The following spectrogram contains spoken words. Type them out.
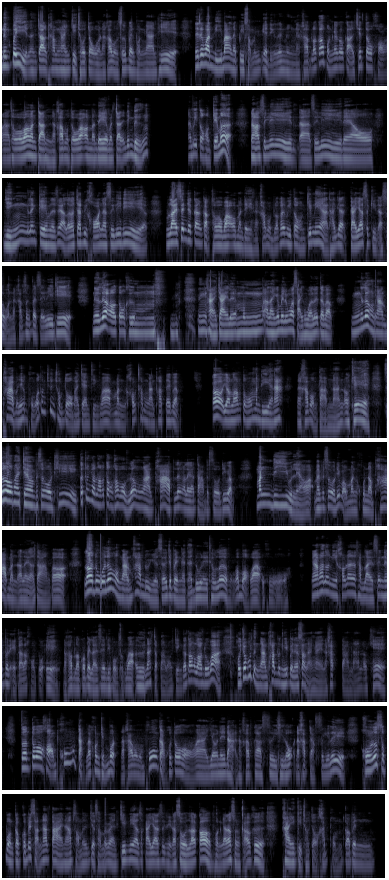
หนึ่งปีหลังจากทำงานกิโชโจนะครับผมซึ่งเป็นผลงานที่เรียกได้ว่าดีมากในปี 2021 อีกเรื่องหนึ่งนะครับ แล้วก็ผลงานเก่าๆเช่นตัวของอาโทว่าวันจันนะครับโทว่าออนมันเดย์วันจันอีกดึง มีตัวของเกมเมอร์นะครับซีรีส์อ่าซีรีส์แนวหญิงเล่นเกมอะไรสักอย่างแล้วก็จัดพิคอนนะซีรีส์ที่ลายเส้นเดียวกันกับทวะออมันเดย์นะครับผมแล้วก็มีตัวของกิฟเนี่ยทายากายาสกิอสูรนะครับ ซึ่งเป็นซีรีส์ที่เนื้อเรื่องเอาตรงคือมึงหายใจเลยมึงอะไรก็ไม่รู้ว่าใส่หัวเลยแต่แบบเรื่องของงานภาพอันนี้ผมก็ต้องชื่นชมตัวของพายแจมจริงว่ามันเขาทำงานภาพได้แบบ ก็ยอมรับตรงว่ามันดีอะนะ นะครับผมตามนั้นโอเคโซโลพายแจมันเป็นโซโลที่ก็ต้องยอมรับตรงครับผมเรื่องงานภาพเรื่องอะไรต่างเป็นโซโลที่แบบ มันดีอยู่แล้วอะมันเป็นโซโลที่แบบมันคุณภาพมันอะไรก็ตางก็รอดูเรื่องของงานภาพดูอย่เซอร์จะเป็นไงแต่ดูในเทลเลอร์ผมก็บอกว่าโอ้โห งานภาพเรื่องนี้เขาน่าจะทำลายเส้นให้เป็นเอกลักษณ์ของตัวเองนะครับแล้วก็เป็นลายเส้นที่ผมสึกว่าเออน่าจับตามองจริง ก็ต้องรอดูว่าเขาจะพูดถึงงานภาพเรื่องนี้เป็นลักษณะไงนะครับตามนั้นโอเค ส่วนตัวของผู้กับและคนเขียนบทนะครับผมผู้กับคือตัวของอาเยลเนดะนะครับคาซึฮิโร่นะครับจากซีรีส์คงรู้สึกป่วนกับกบริษัทหน้าตายนะครับ2017 2018กิฟเนี่ยสกายาสกิลาโซนแล้วก็ผลงานล่าสุดของเขาก็คือคายากิโชโจครับผมก็เป็น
